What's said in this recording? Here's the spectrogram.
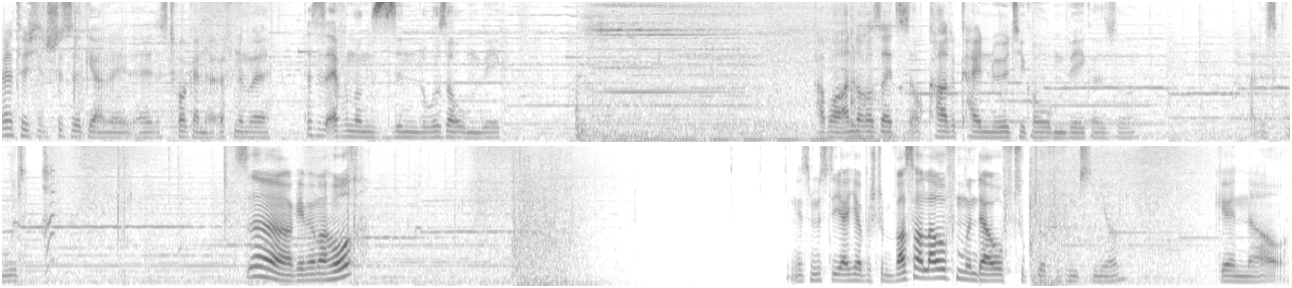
Ich will natürlich den Schlüssel gerne, äh, das Tor gerne öffnen, weil das ist einfach nur ein sinnloser Umweg. Aber andererseits ist auch gerade kein nötiger Umweg, also alles gut. So, gehen wir mal hoch. Jetzt müsste ja hier bestimmt Wasser laufen und der Aufzug dürfte funktionieren. Genau.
